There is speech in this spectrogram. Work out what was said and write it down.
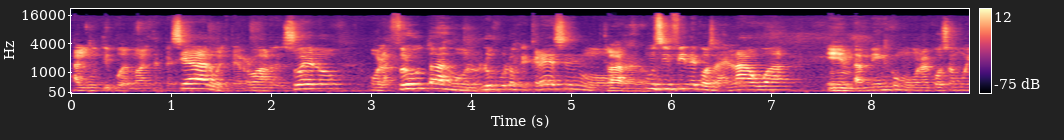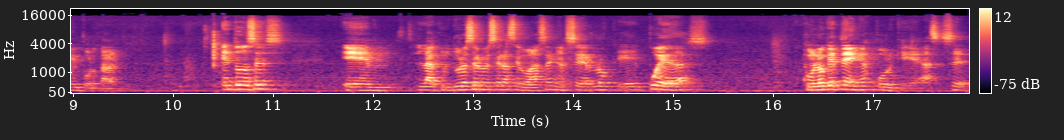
algún tipo de malte especial o el terroir del suelo o las frutas o los lúpulos que crecen o Claro. un sinfín de cosas, el agua, eh, también como una cosa muy importante. Entonces, em, la cultura cervecera se basa en hacer lo que puedas con lo que tengas porque hace sed,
